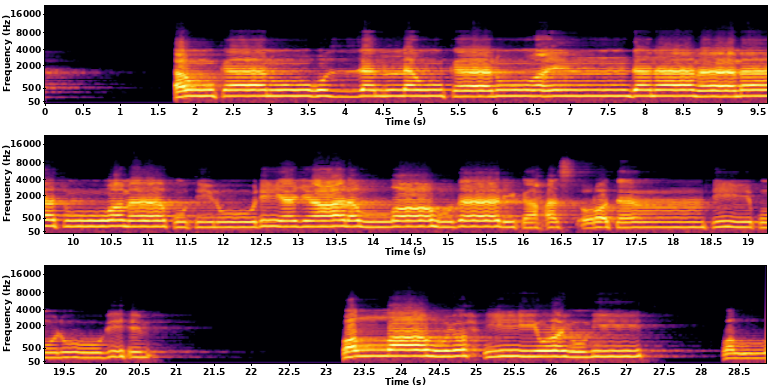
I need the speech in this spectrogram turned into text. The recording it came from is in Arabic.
أو كانوا غزا لو كانوا عندنا ما ماتوا وما قتلوا ليجعل الله ذلك حسرة في قلوبهم والله يحيي ويميت والله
